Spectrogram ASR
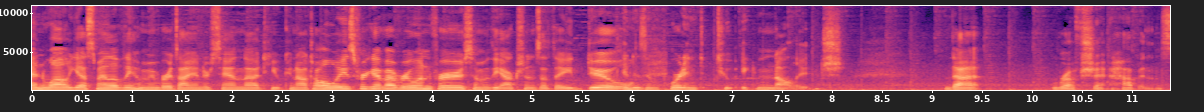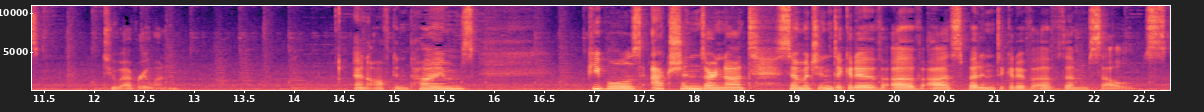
And while, yes, my lovely hummingbirds, I understand that you cannot always forgive everyone for some of the actions that they do, it is important to acknowledge that rough shit happens to everyone. And oftentimes, people's actions are not so much indicative of us, but indicative of themselves.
